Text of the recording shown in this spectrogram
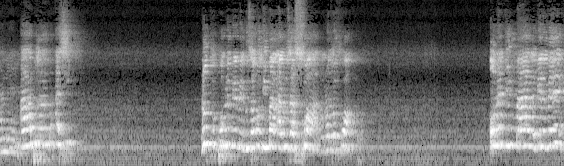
Amen. Abraham assis. Notre problème est que nous avons du mal à nous asseoir dans notre foi. On a du mal, bien aimé,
